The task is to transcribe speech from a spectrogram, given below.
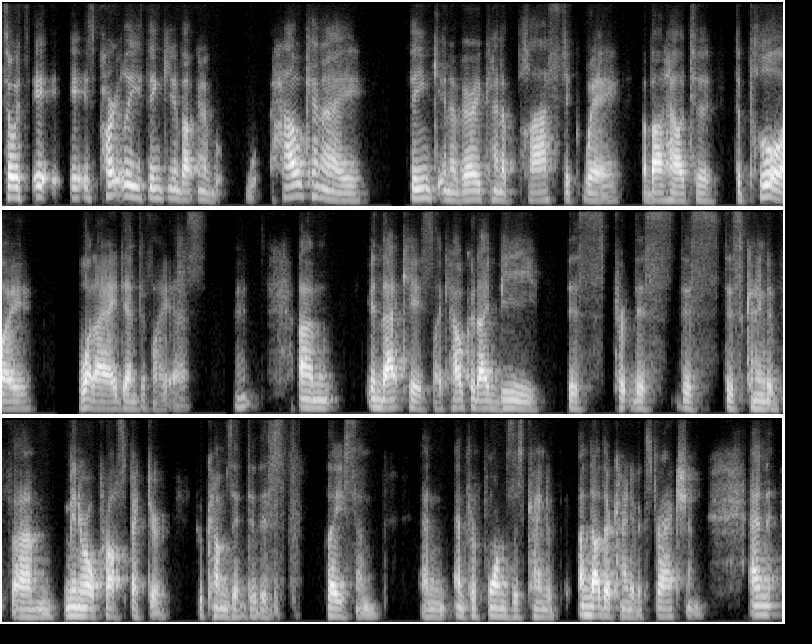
so it's, it, it's partly thinking about kind of how can I think in a very kind of plastic way about how to deploy what I identify as. Right? Um, in that case, like how could I be this this this this kind of um, mineral prospector who comes into this place and and and performs this kind of another kind of extraction, and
